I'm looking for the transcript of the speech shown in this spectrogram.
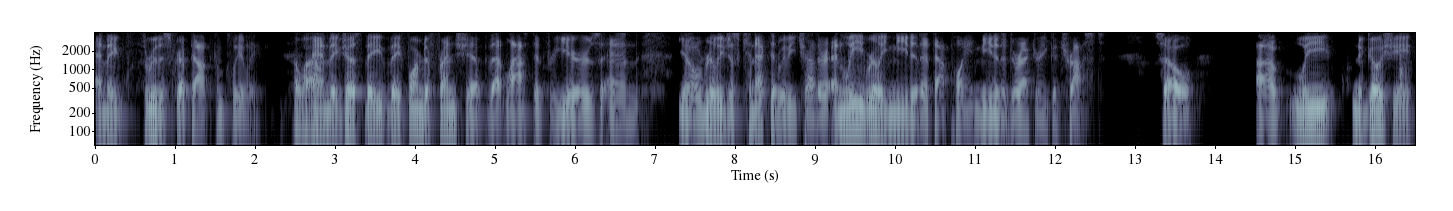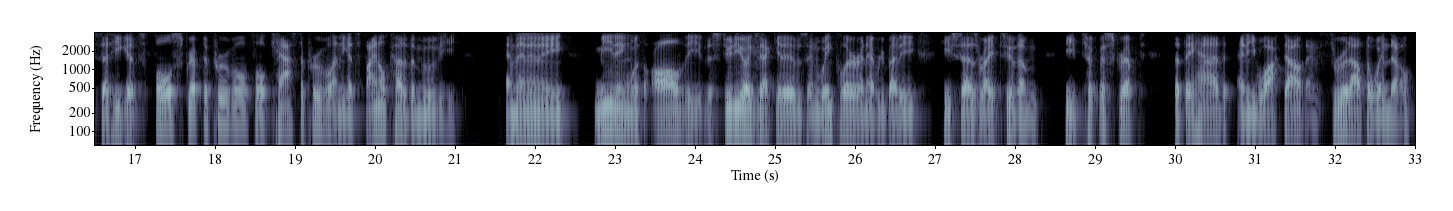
And they threw the script out completely Oh wow. and they just they they formed a friendship that lasted for years and you know really just connected with each other and lee really needed at that point needed a director he could trust so uh, lee negotiates that he gets full script approval full cast approval and he gets final cut of the movie and then in a meeting with all the the studio executives and winkler and everybody he says right to them he took the script that they had and he walked out and threw it out the window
